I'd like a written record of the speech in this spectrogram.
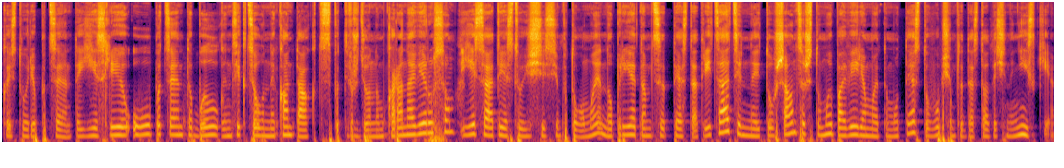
клинической истории пациента. Если у пациента был инфекционный контакт с подтвержденным коронавирусом, есть соответствующие симптомы, но при этом тест отрицательный, то шансы, что мы поверим этому тесту, в общем-то, достаточно низкие,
